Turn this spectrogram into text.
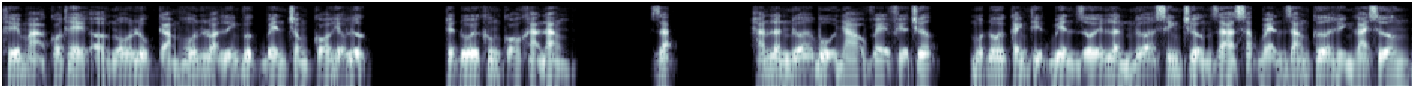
thế mà có thể ở ngô lục cảm hỗn loạn lĩnh vực bên trong có hiệu lực? Tuyệt đối không có khả năng. Giắt. Hắn lần nữa bổ nhào về phía trước, một đôi cánh thịt biên giới lần nữa sinh trưởng ra sắc bén răng cưa hình gai xương,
